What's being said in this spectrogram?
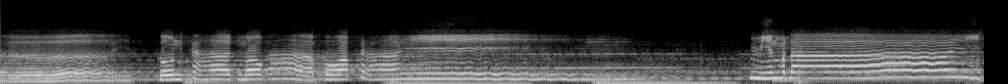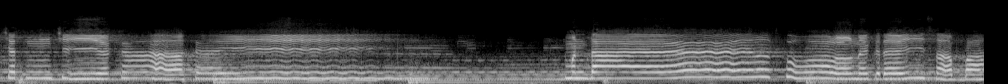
អើយកូនកើតមកអាភ័ព្វក្រៃមានម្ដាយចិត្តជាកាកៃ មិនដែលស្គាល់នៅក្តីសប្បា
